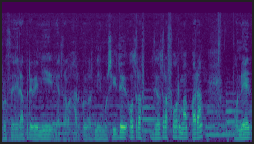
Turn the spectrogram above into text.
proceder a prevenir y a trabajar con los mismos y de otra, forma para poner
